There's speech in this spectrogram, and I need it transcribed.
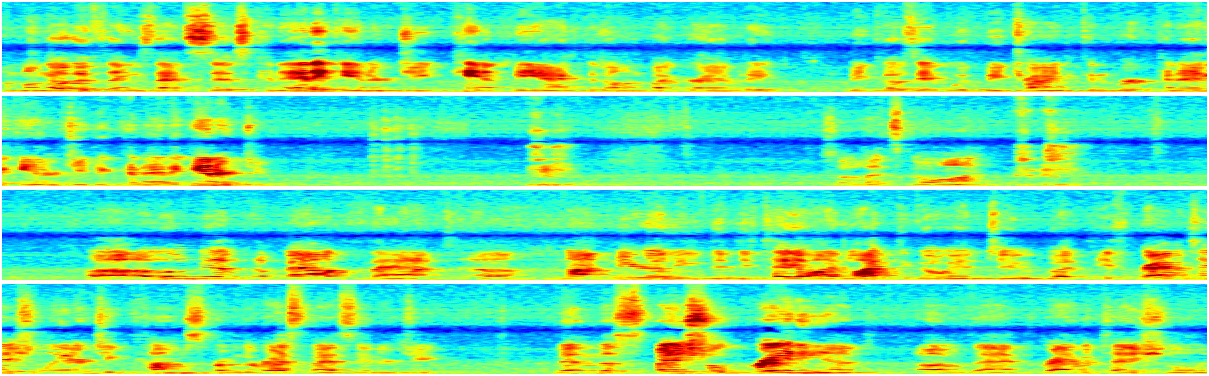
Among other things, that says kinetic energy can't be acted on by gravity because it would be trying to convert kinetic energy to kinetic energy. so let's go on. Uh, a little bit about that, uh, not nearly the detail I'd like to go into, but if gravitational energy comes from the rest mass energy, then the spatial gradient of that gravitational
